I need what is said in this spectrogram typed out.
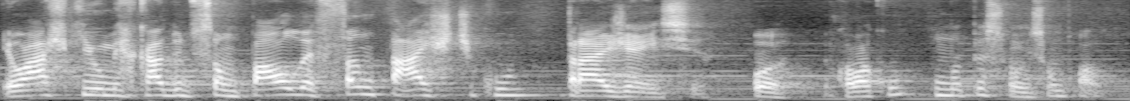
eu acho que o mercado de São Paulo é fantástico para agência. Pô, eu coloco uma pessoa em São Paulo.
